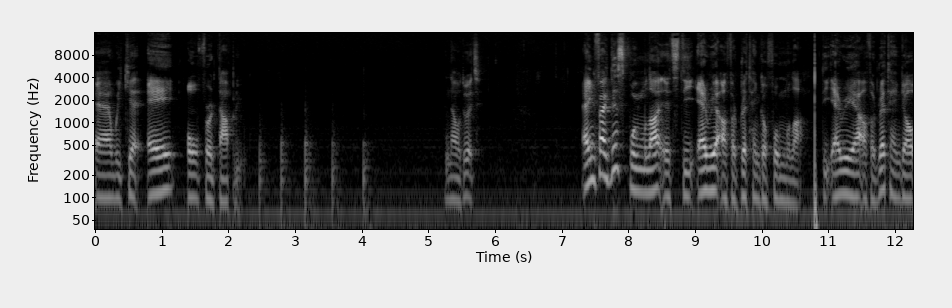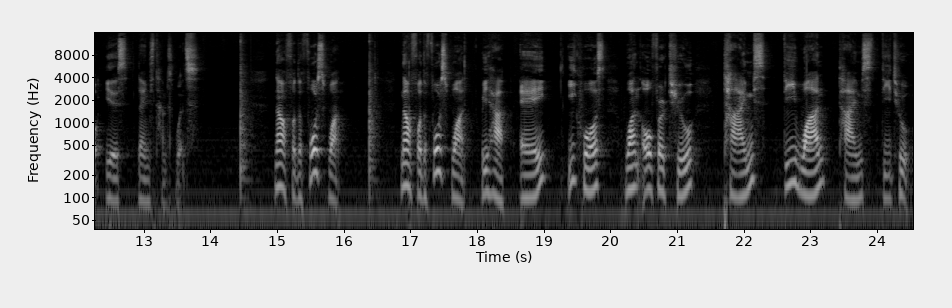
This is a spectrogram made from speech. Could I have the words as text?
and we get A over W. And now do it. And in fact, this formula is the area of a rectangle formula. The area of a rectangle is length times width. Now for the fourth one. Now for the fourth one, we have A equals 1 over 2 times D1 times D2.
